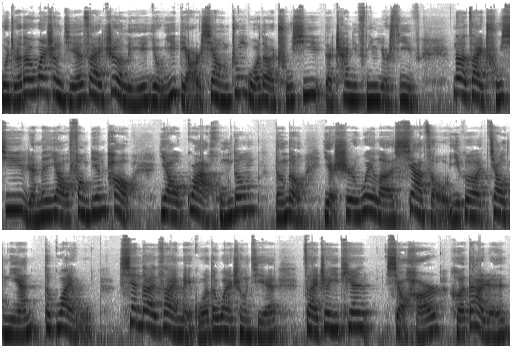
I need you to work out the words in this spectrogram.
我觉得万圣节在这里有一点儿像中国的除夕的 Chinese New Year's Eve。那在除夕，人们要放鞭炮，要挂红灯等等，也是为了吓走一个叫年的怪物。现代在美国的万圣节，在这一天，小孩儿和大人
